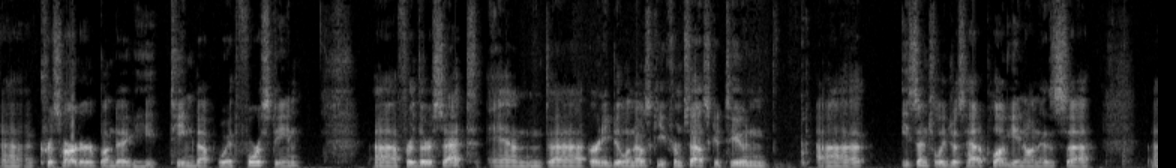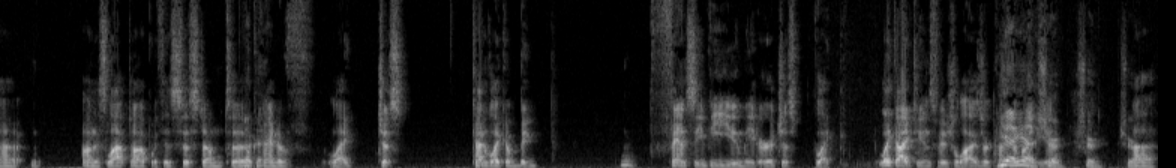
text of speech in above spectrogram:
uh, Chris Harder, Bundegi, teamed up with Forstein uh, for their set, and uh, Ernie Dulanowski from Saskatoon uh, essentially just had a plug-in on his uh, uh, on his laptop with his system to Okay. kind of like just kind of like a big fancy VU meter. It just like like iTunes visualizer kind Yeah, of yeah, idea. sure, sure, sure.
